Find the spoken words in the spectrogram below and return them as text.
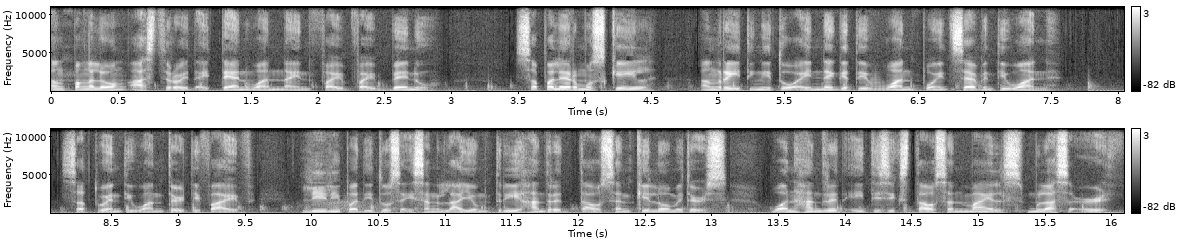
Ang pangalawang asteroid ay 101955 Bennu. Sa Palermo scale, ang rating nito ay negative 1.71. Sa 2135, lilipad ito sa isang layong 300,000 kilometers, 186,000 miles mula sa Earth,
